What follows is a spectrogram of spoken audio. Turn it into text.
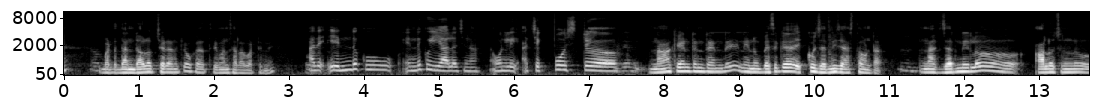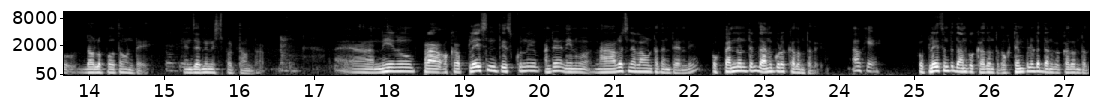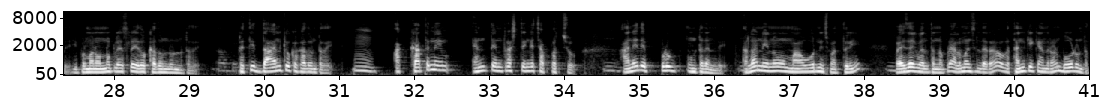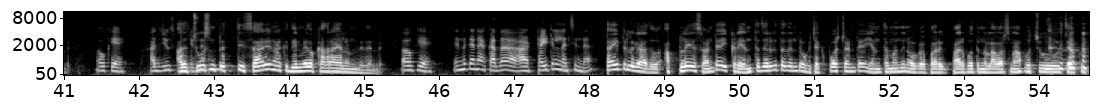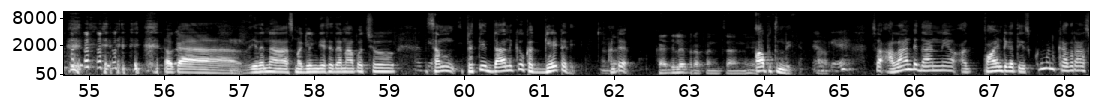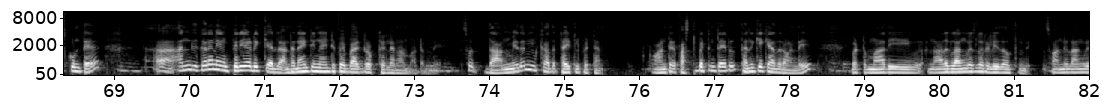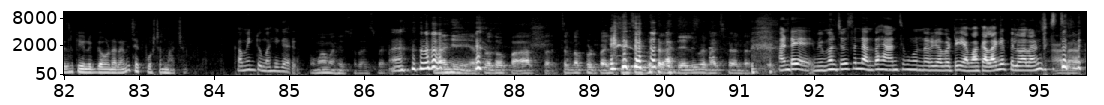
బట్ దాన్ని డెవలప్ చేయడానికి ఒక త్రీ మంత్స్ అలా పట్టింది. అదే ఎందుకు ఎందుకు ఈ ఆలోచన? ఓన్లీ ఆ చెక్ పోస్ట్ నాకేంటంటే అండి నేను బేసిక్గా ఎక్కువ జర్నీ చేస్తూ ఉంటా. నాకు జర్నీలో ఆలోచనలు డెవలప్ అవుతూ ఉంటాయి. నేను జర్నీని ఇష్టపడుతూ ఉంటా. ఆ, నేను ప్రా ఒక ప్లేస్ని తీసుకుని అంటే నేను నా ఆలోచన ఎలా ఉంటుందంటే అండి ఒక పెన్ ఉంటే దానికి కూడా కథ ఉంటుంది. ఓకే. ఒక ప్లేస్ ఉంటే దానికి ఒక కథ ఉంటుంది ఒక టెంపుల్ ఉంటే దానికి ఒక కథ ఉంటుంది. ఇప్పుడు మనం ఉన్న ప్లేస్లో ఏదో కథ ఉండి ఉంటుంది. ప్రతి దానికి ఒక కథ ఉంటుంది. ఆ కథని ఎంత ఇంట్రెస్టింగ్గా చెప్పొచ్చు అనేది ఎప్పుడు ఉంటుందండి. అలా నేను మా ఊరి నుంచి మత్తుని వైజాగ్ వెళ్తున్నప్పుడు ఎలమంచిల దగ్గర ఒక తనిఖీ కేంద్రం అని బోర్డు ఉంటుంది. ఓకే. అది చూసి అది చూసిన ప్రతిసారి నాకు దీని మీద ఒక కథ రాయాలని ఉండేదండి. ఓకే. ఎందుకని ఆ కథ ఆ టైటిల్ నచ్చిందా? టైటిల్ కాదు ఆ ప్లేస్ అంటే ఇక్కడ ఎంత జరుగుతుందండి ఒక చెక్ పోస్ట్ అంటే ఎంతమందిని ఒక పారి పారిపోతున్న లవర్స్ ఆపొచ్చు చెక్ ఒక ఏదైనా స్మగ్లింగ్ చేసేదాన్ని ఆపొచ్చు. సమ్ ప్రతి దానికి ఒక గేట్ అది. అంటే కదిలే ప్రపంచాన్ని ఆపుతుంది. సో అలాంటి దాన్ని పాయింట్గా తీసుకుని మనం కథ రాసుకుంటే అందుకనే నేను పీరియాడిక్కి వెళ్ళాను అంటే నైన్టీన్ నైంటీ ఫైవ్ బ్యాక్డ్రాప్కి వెళ్ళాను అనమాట అండి సో దాని మీద నేను కథ టైటిల్ పెట్టాను. అంటే ఫస్ట్ పెట్టిన టైటిల్ తనిఖీ కేంద్రం అండి. బట్ మాది నాలుగు లాంగ్వేజ్లో రిలీజ్ అవుతుంది. సో అన్ని లాంగ్వేజ్లకి యూనిక్గా ఉండాలని చెక్ పోస్ట్ అని మార్చాను కమింగ్ టు మహి గారు ఉమామహేశ్వర హాస్పిటల్ మహి ఎప్పుడో పాత చిన్నప్పుడు అంటే మిమ్మల్ని చూస్తుంటే అంత హ్యాండ్సమ్గా ఉన్నారు కాబట్టి మాకు అలాగే పిలవాలనిపిస్తుంది.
